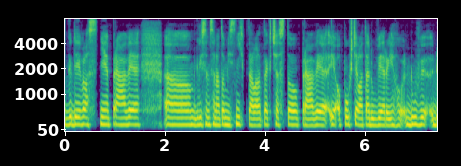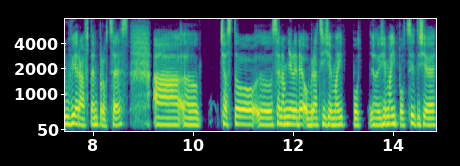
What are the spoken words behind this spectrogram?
kdy vlastně právě, když jsem se na to místních ptala, tak často právě je opouštěla ta důvěra, důvěra v ten proces. A často eh, se na mě lidé obrací, že mají, po, eh, že mají pocit, že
